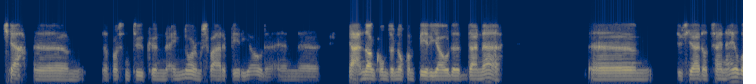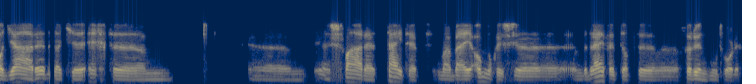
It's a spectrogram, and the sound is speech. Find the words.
ja, uh, dat was natuurlijk een enorm zware periode. En, ja, en dan komt er nog een periode daarna. Uh, dus ja, dat zijn heel wat jaren dat je echt ehm, ehm, een zware tijd hebt. Waarbij je ook nog eens uh, een bedrijf hebt dat uh, gerund moet worden.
